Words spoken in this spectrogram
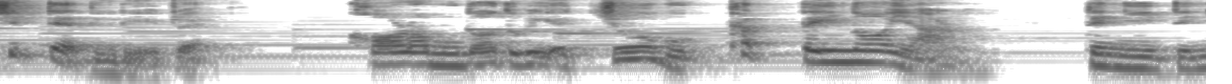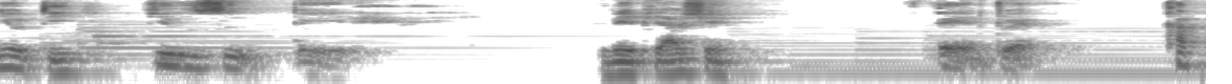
ချစ်တဲ့သူတွေအတွက်ခေါ်တော်မူသောသူ၏အကျိုးကိုခတ်သိမ်းသောအရာတွေတညီတညွတ်တီပြုစုပေးတယ်။ဒီနေ့ဘုရားရှင်တဲ့အတွက်ခတ်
